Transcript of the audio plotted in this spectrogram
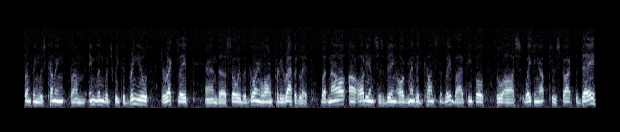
something was coming from England which we could bring you directly, and uh, so we were going along pretty rapidly. But now our audience is being augmented constantly by people who are waking up to start the day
